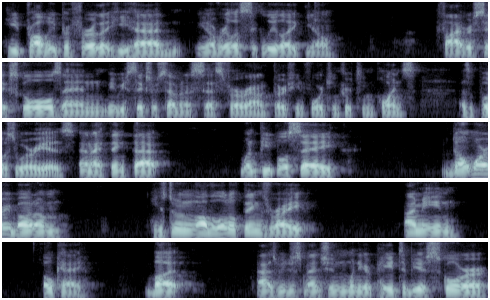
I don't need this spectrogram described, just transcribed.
He'd probably prefer that he had, you know, realistically like, you know, five or six goals and maybe six or seven assists for around 13, 14, 15 points as opposed to where he is. And I think that when people say, don't worry about him. He's doing all the little things right. I mean, okay. But as we just mentioned, when you're paid to be a scorer,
